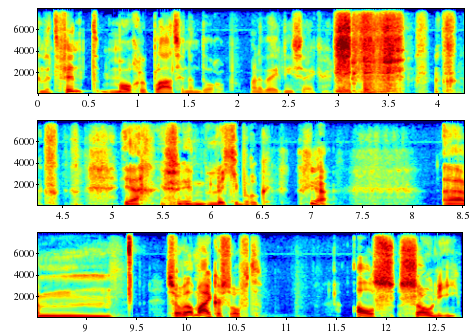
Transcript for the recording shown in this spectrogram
En het vindt mogelijk plaats in een dorp. Maar dat weet ik niet zeker. Ja, in Lutjebroek. ja. Ehm, zowel Microsoft als Sony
